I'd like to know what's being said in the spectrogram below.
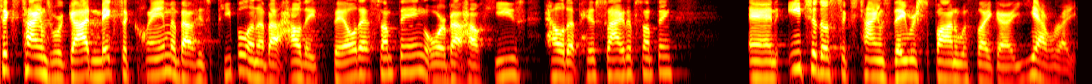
Six times where God makes a claim about his people and about how they failed at something or about how he's held up his side of something. And each of those six times, they respond with, like, a, yeah, right.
